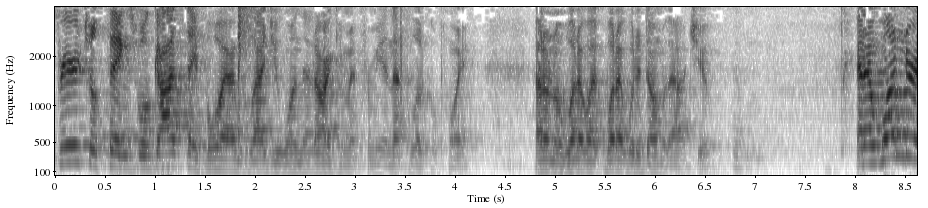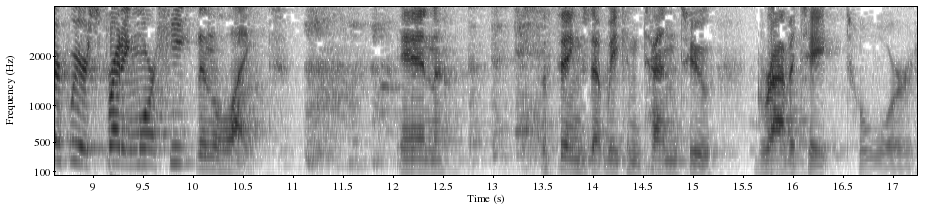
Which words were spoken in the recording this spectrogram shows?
spiritual things will God say, boy, I'm glad you won that argument for me in that political point. I don't know what I, what I would have done without you. And I wonder if we are spreading more heat than light in the things that we can tend to gravitate toward.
